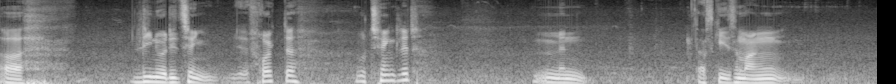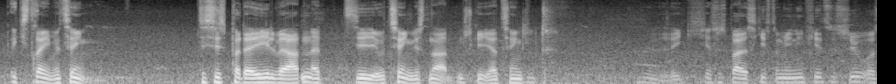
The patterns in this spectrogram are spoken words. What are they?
Og lige nu er de ting, jeg frygter utænkeligt. Men der er sket så mange ekstreme ting de sidste par dage i hele verden, at det er utænkeligt snart måske er. Jeg ved det ikke. Jeg synes bare, at jeg skifter mening 4-7, og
